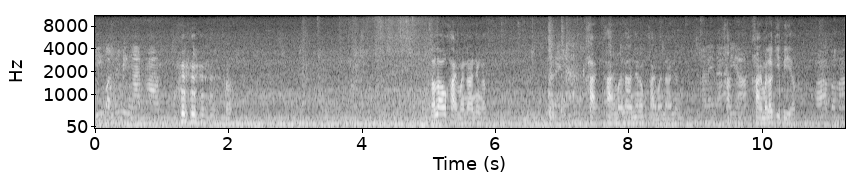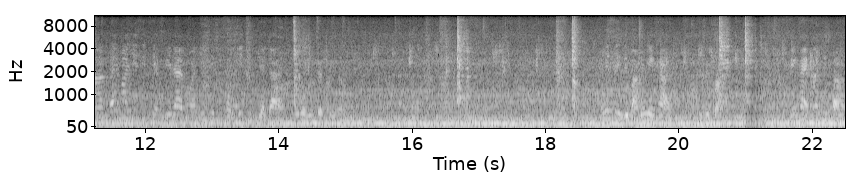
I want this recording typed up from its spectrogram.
ดีกว่าไม่มีงานทครับแล้วเราขายมานานยังครับำอะไรนะ ขายขายมานานยังครับ ขายมานานยังอะไรนะขายนี่เหรอขายมาแล้วกี่ปีครับอ่าประมาณได้มา 27 ปีได้ประมาณ26 27 ได้ผมเจ็ดปีแล้วไม่มี40บาทไม่มีไข่ยี่สิบบาทมีไข่50บาท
